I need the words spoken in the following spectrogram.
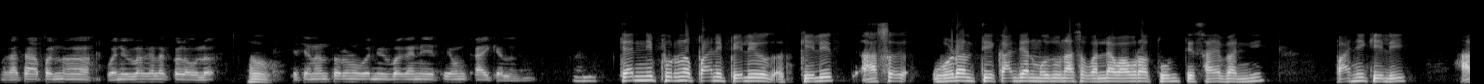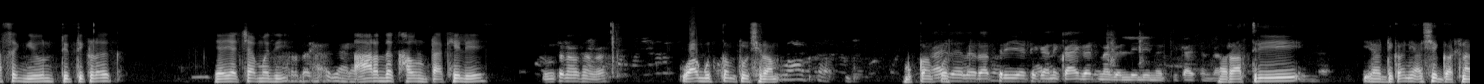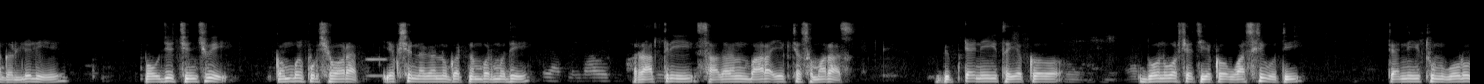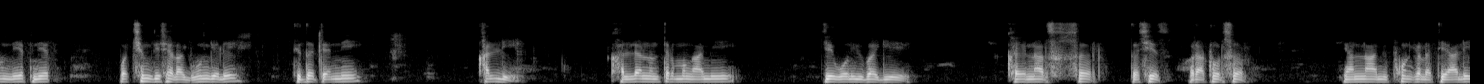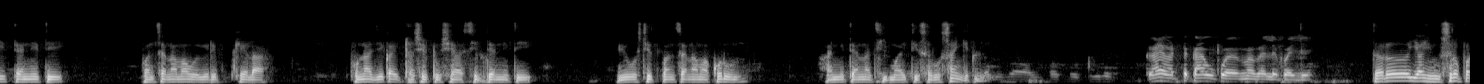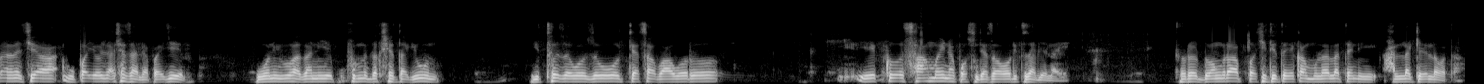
मग आता आपण अ, वन विभागाला कळवलं. हो. त्याच्यानंतर वन विभागाने येथे येऊन काय केलं नाही? त्यांनी पूर्ण पाणी पेले केले. असं वडण ते कांद्यांमधून असं वल्ल्या वावरातून ते साहेबांनी पाणी केली. असं घेऊन ते तिकडं या याच्यामध्ये अर्ध खाऊन टाकेले. तुमचं नाव सांगा. वाघ उत्तम तुळशीराम. मुक्काम काय पोस्ट झालं? रात्री या ठिकाणी काय घटना घडलेली नक्की काय सांगा? रात्री या ठिकाणी अशी घटना घडलेली आहे. मौजे चिंचवे कंबळपूर शहरात एकशे नव्याण्णव गट नंबरमध्ये रात्री साधारण बारा एकच्या सुमारास बिबट्याने इथं एक दोन वर्षाची एक वासरी होती. त्यांनी इथून ओढून नेत नेत पश्चिम दिशेला घेऊन गेले. तिथं त्यांनी खाल्ली. खाल्ल्यानंतर मग आम्ही जे वन विभागीय खैरनार सर तसेच राठोड सर यांना आम्ही फोन केला. ते आले त्यांनी ते पंचनामा वगैरे केला. पुन्हा जे काही ठसे ठुसे असतील त्यांनी ते व्यवस्थित पंचनामा करून आम्ही त्यांना ती माहिती सर्व सांगितली. काय वाटतं काय उपाययोजना झाल्या पाहिजे? तर या हिंस्र प्राण्याच्या उपाययोजना अशा झाल्या पाहिजे. वन विभागाने पूर्ण दक्षता घेऊन इथं जवळजवळ त्याचा वावर एक सहा महिन्यापासून त्याचा वावर इथं झालेला आहे. तर डोंगरापाशी तिथं एका मुलाला त्यांनी हल्ला केलेला होता.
